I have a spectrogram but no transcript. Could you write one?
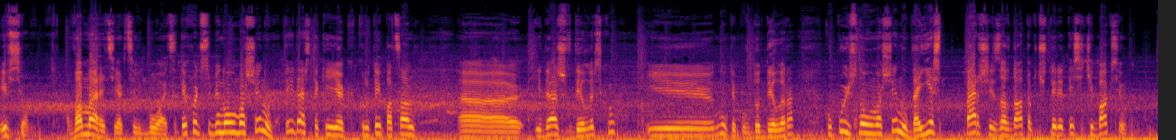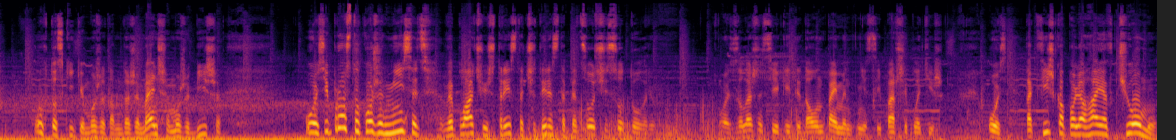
і все. В Америці як це відбувається? Ти хочеш собі нову машину, ти йдеш такий, як крутий пацан, е, йдеш в дилерську і, ну, типу, до дилера, купуєш нову машину, даєш перший завдаток 4 тисячі баксів. Ну, хто скільки, може там навіть менше, може більше. Ось, і просто кожен місяць виплачуєш 300, 400, 500, 600 доларів. Ось, в залежності, який ти даунпеймент ніс, цей перший платіж. Ось, так фішка полягає в чому?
